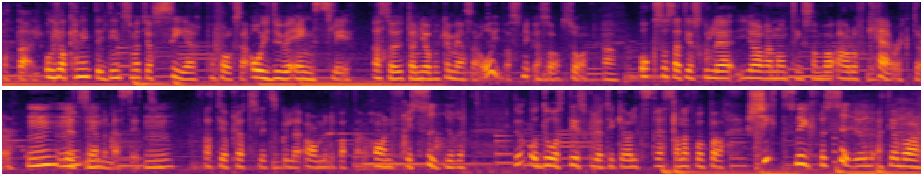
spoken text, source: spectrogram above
Fattar. Och jag kan inte, det är inte som att jag ser på folk så här, oj du är ängslig. Alltså, utan jag brukar mer säga oj vad snygg. Alltså, så. Ja. Också så att jag skulle göra någonting som var out of character mm, mm, utseendemässigt. Mm. Att jag plötsligt skulle, ja men du fattar, ha en frisyr. Och då, det skulle jag tycka var lite stressande att folk bara shit snygg frisyr. Att jag bara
